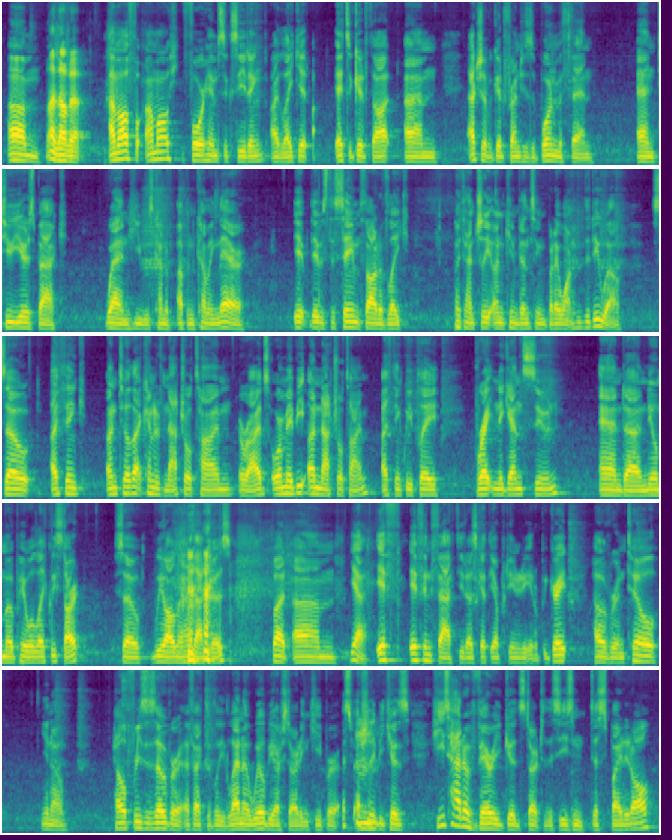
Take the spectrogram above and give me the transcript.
um, I love it. I'm all for, I'm all for him succeeding. I like it. It's a good thought. Um, actually, I have a good friend who's a Bournemouth fan, and two years back, when he was kind of up and coming there, it, it was the same thought of like potentially unconvincing, but I want him to do well. So I think until that kind of natural time arrives, or maybe unnatural time. I think we play Brighton again soon, and uh, Neal Maupay will likely start. So we all know how that goes. But um, yeah, if if in fact he does get the opportunity, it'll be great. However, until you know hell freezes over effectively, Leno will be our starting keeper, especially mm. because he's had a very good start to the season despite it all.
